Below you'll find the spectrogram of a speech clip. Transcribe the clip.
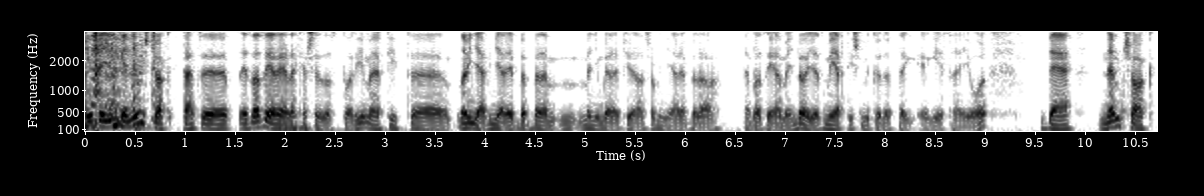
És egyébként nem is csak, tehát ez azért érdekes ez a sztori, mert itt, na mindjárt, mindjárt ebbe bele, menjünk bele egy pillanatra, mindjárt ebből a, ebbe az élménybe, hogy ez miért is működött egészen jól, de nem csak,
